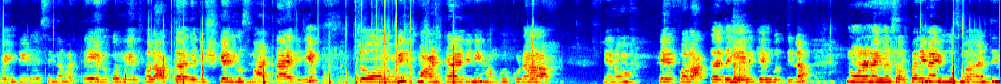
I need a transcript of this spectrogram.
ಟ್ವೆಂಟಿ ಡೇಸಿಂದ ಮತ್ತೆ ಏನಕ್ಕೋ ಹೇರ್ ಫಾಲ್ ಆಗ್ತಾ ಇದೆ ವಿಶ್ ಕೇರ್ ಯೂಸ್ ಮಾಡ್ತಾ ಇದ್ದೀನಿ. ಸೊ ನೋಡಿ, ಮಾಡ್ತಾ ಇದ್ದೀನಿ. ಹಾಗೂ ಕೂಡ ಏನೋ ಹೇರ್ ಫಾಲ್ ಆಗ್ತಾ ಇದೆ, ಏನಕ್ಕೆ ಏನು ಗೊತ್ತಿಲ್ಲ. ನೋಡೋಣ, ಇನ್ನೊಂದು ಸ್ವಲ್ಪ ದಿನ ಯೂಸ್ ಮಾಡ್ತೀನಿ.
